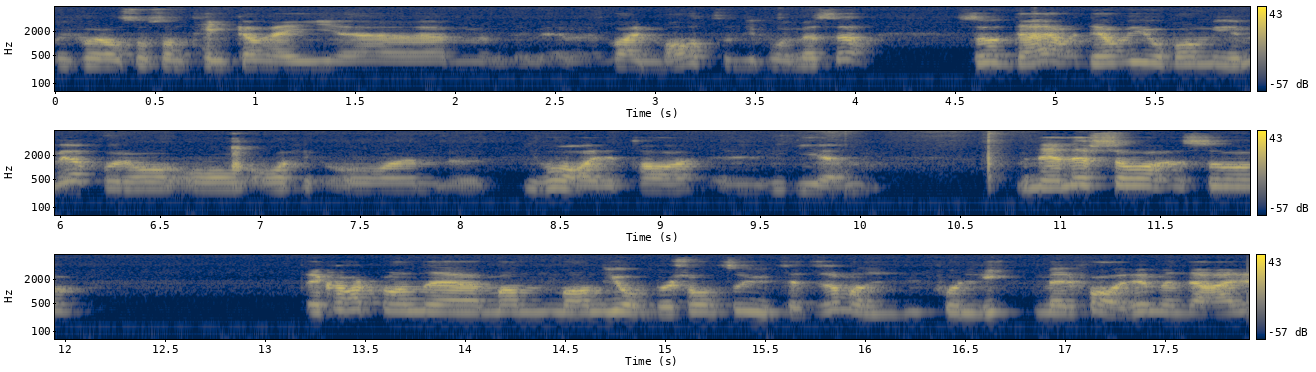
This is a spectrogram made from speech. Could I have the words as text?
Og vi får også sånn take away eh, varmmat som de får med seg. Så det, det, har vi jobba mye med for å, å, å, å ivareta eh, hygienen. Men ellers så, så Det er klart man, eh, man, man jobber sånn så utsetter seg man får litt mer fare, men det er,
